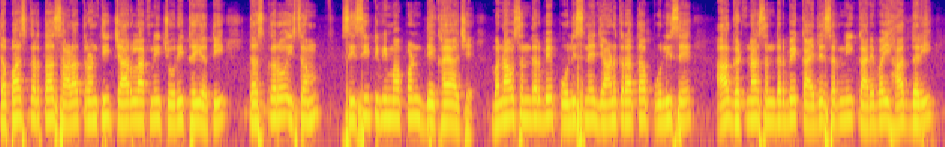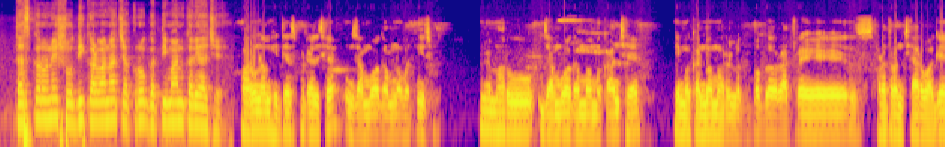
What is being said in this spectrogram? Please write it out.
તપાસ કરતાં સાડા ત્રણથી ચાર લાખની ચોરી થઈ હતી. તસ્કરો ઈસમ સીસીટીવીમાં પણ દેખાયા છે. બનાવ સંદર્ભે પોલીસને જાણ કરાતા પોલીસે આ ઘટના સંદર્ભે કાયદેસરની કાર્યવાહી હાથ ધરી તસ્કરોને શોધી કાઢવાના ચક્રો ગતિમાન કર્યા છે. મારું નામ હિતેશ પટેલ છે. હું જાંબુઆ ગામનો વતની છું. અને મારું જાંબુઆ ગામમાં મકાન છે. એ મકાનમાં મારે લગભગ રાત્રે સાડા ત્રણ, ચાર વાગે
